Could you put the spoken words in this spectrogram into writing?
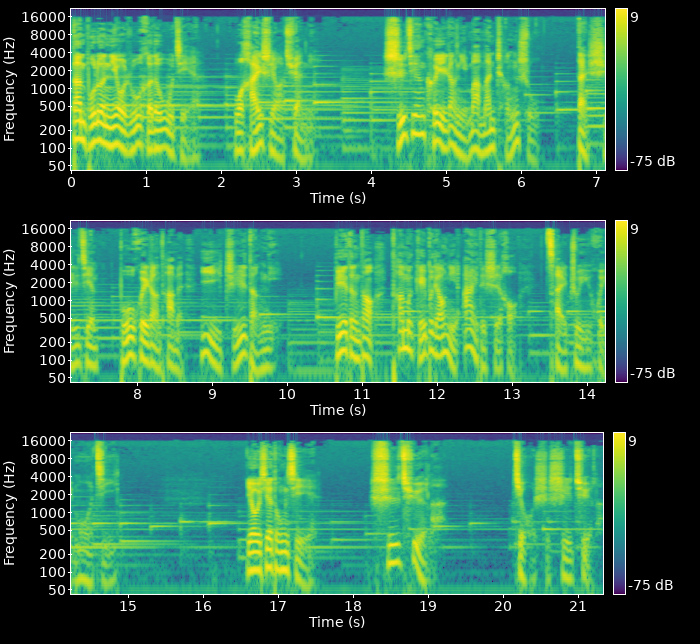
但不论你有如何的误解，我还是要劝你：时间可以让你慢慢成熟，但时间不会让他们一直等你。别等到他们给不了你爱的时候，才追悔莫及。有些东西，失去了，就是失去了。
